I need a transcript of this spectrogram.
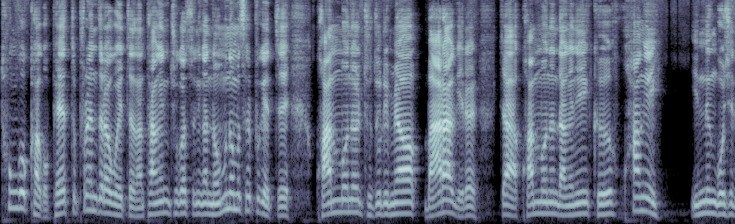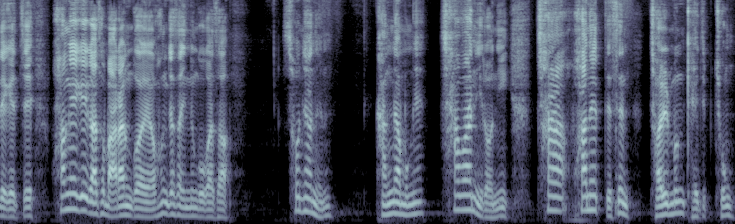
통곡하고 베스트 프렌드라고 했잖아. 당연히 죽었으니까 너무너무 슬프겠지. 관문을 두드리며 말하기를. 자, 관문은 당연히 그 황이 있는 곳이 되겠지. 황에게 가서 말한 거예요. 황자사 있는 곳 가서. 소녀는 강남홍의 차환이러니 차환의 뜻은 젊은 계집종.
